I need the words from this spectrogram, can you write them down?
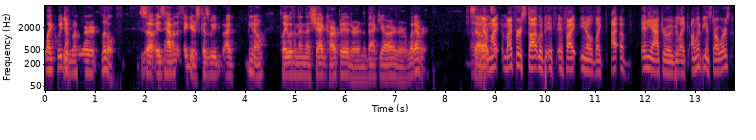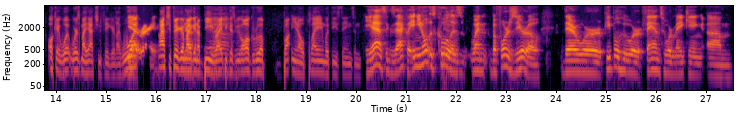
like we Yeah. did when we were little. So is having the figures because we, I, you know, play with them in the shag carpet or in the backyard or whatever. Oh, so yeah, my my first thought would be if if I you know like I, of any actor would be like I'm gonna be in Star Wars. Okay, what where's my action figure? Like yeah, what right. action figure am I gonna be? Right, because we all grew up, you know, playing with these things and Yes, exactly. And you know what was cool is when before Zero, there were people who were fans who were making um,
